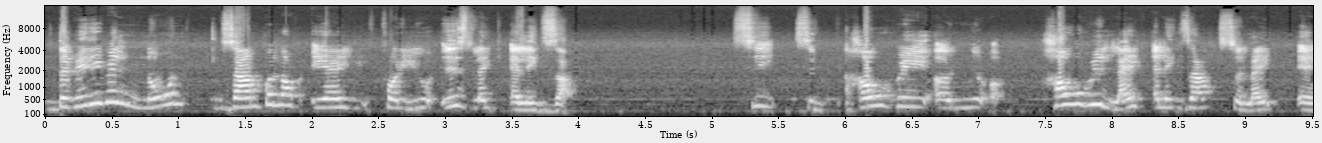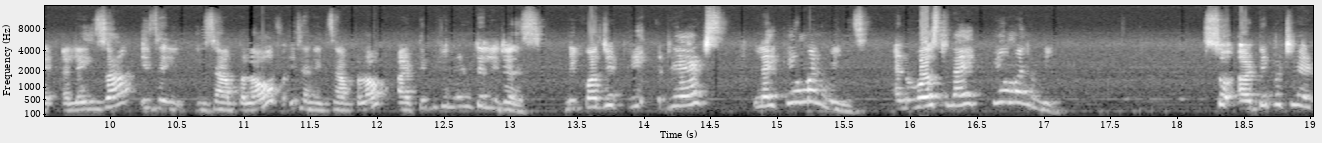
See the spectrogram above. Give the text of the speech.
the very well known example of AI for you is like Alexa. See, see how we uh, how we like Alexa. So like uh, Alexa is an example of is an example of artificial intelligence because it re reacts like human beings and works like human being. So artificial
